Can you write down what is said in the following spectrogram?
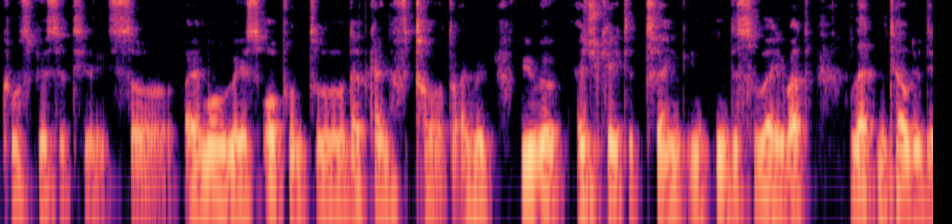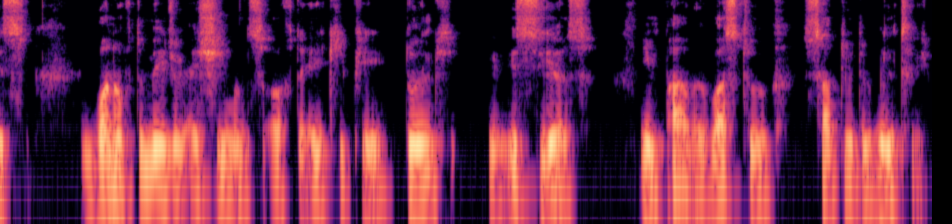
conspiracy theories, so I am always open to that kind of thought. I mean, we were educated, trained in, in this way, but let me tell you this. One of the major achievements of the AKP during its years in power was to subdue the military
